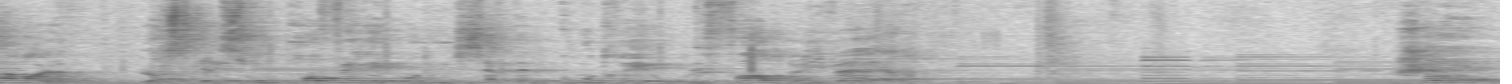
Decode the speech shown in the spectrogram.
paroles, lorsqu'elles sont proférées en une certaine contrée au plus fort de l'hiver, gèlent.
